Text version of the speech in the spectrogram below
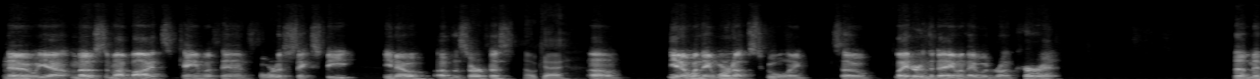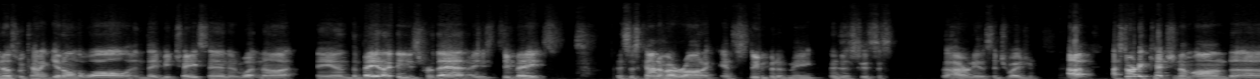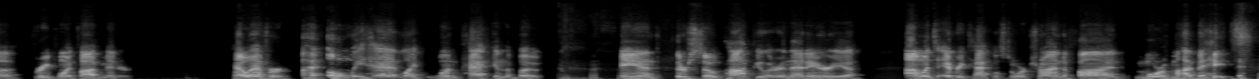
No, yeah, most of my bites came within four to six feet, you know, of the surface. Okay. um, you know, when they weren't up schooling. So later in the day, when they would run current, the minnows would kind of get on the wall and they'd be chasing and whatnot. And the bait I used for that, I used two baits. This is kind of ironic and stupid of me, and just it's just the irony of the situation. I I started catching them on the uh, 3.5 minnow. However, I only had like one pack in the boat, and they're so popular in that area. I went to every tackle store trying to find more of my baits,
